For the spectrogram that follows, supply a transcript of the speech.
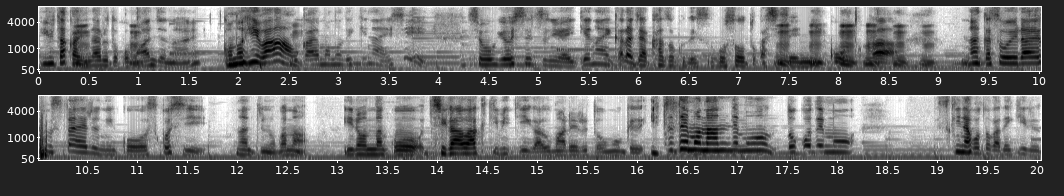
豊かになるとこもあるんじゃない、この日はお買い物できないし、商業施設には行けないからじゃあ家族で過ごそうとか自然に行こうとか、うん。うん。うん。うん。なんかそういうライフスタイルにこう少しなんていうのかな？いろんなこう違うアクティビティが生まれると思うけどいつでも何でもどこでも好きなことができる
